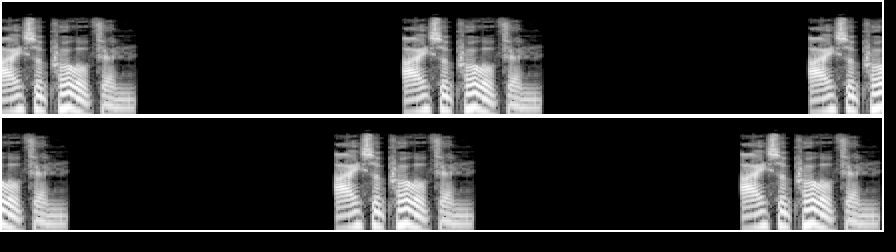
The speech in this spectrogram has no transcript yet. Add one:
isoprofen. Isoprofen. Isoprofen. Isoprofen. Isoprofen.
